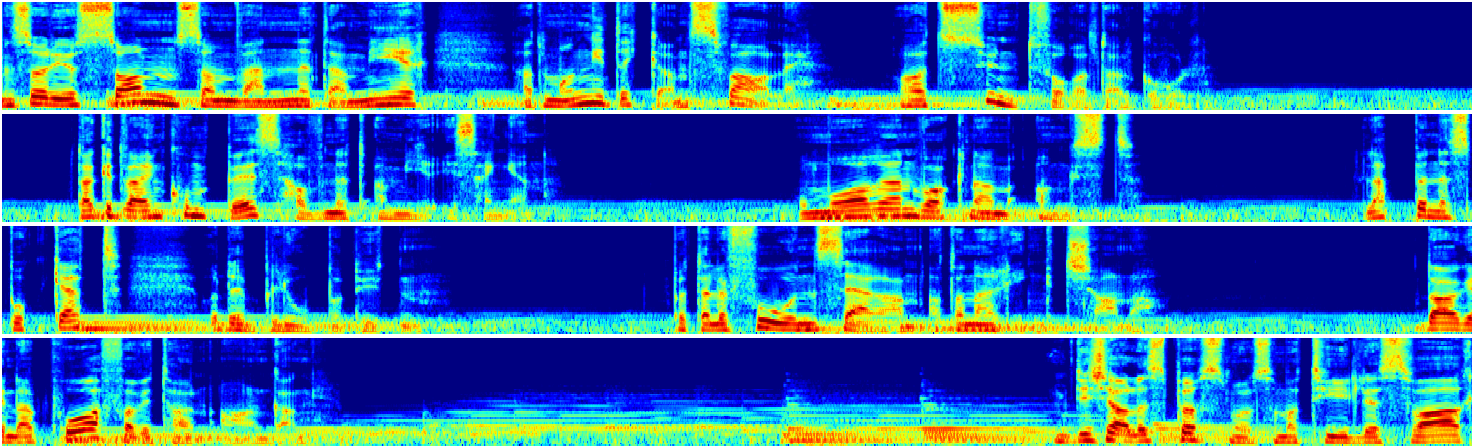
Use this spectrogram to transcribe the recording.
Men så er det jo sånn som vennene til Amir, at mange drikker ansvarlig og har et sunt forhold til alkohol. Takket være en kompis havnet Amir i sengen. Om morgenen våkner han med angst. Leppene sprukket, og det er blod på puten. På telefonen ser han at han har ringt Shana. Dagen derpå får vi ta en annen gang. Det er ikke alle spørsmål som har tydelige svar,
